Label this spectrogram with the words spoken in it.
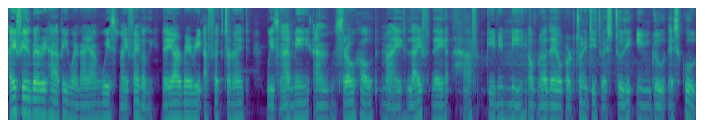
I feel very happy when I am with my family. They are very affectionate with me and throughout my life they have given me the opportunity to study in good school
